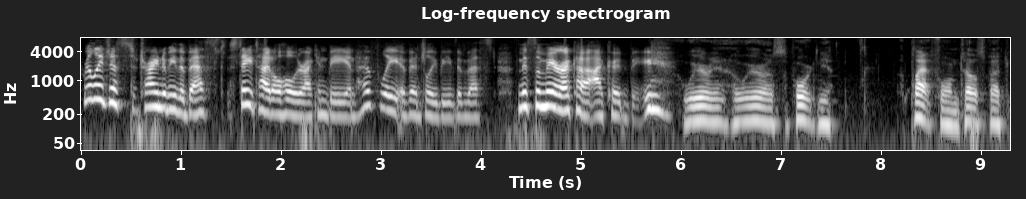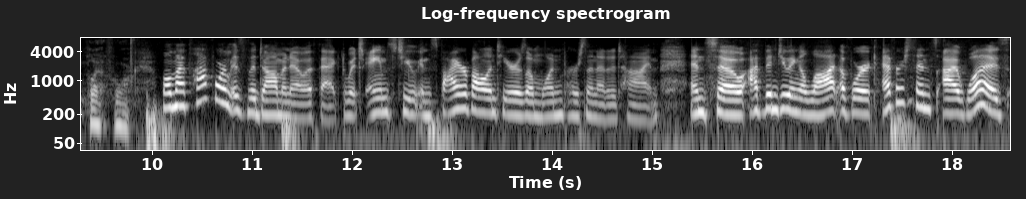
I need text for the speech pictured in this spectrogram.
really just trying to be the best state title holder I can be and hopefully eventually be the best Miss America I could be. We're, in, we're uh, supporting you platform. Tell us about your platform. Well, my platform is the Domino Effect, which aims to inspire volunteers on one person at a time. And so I've been doing a lot of work ever since I was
